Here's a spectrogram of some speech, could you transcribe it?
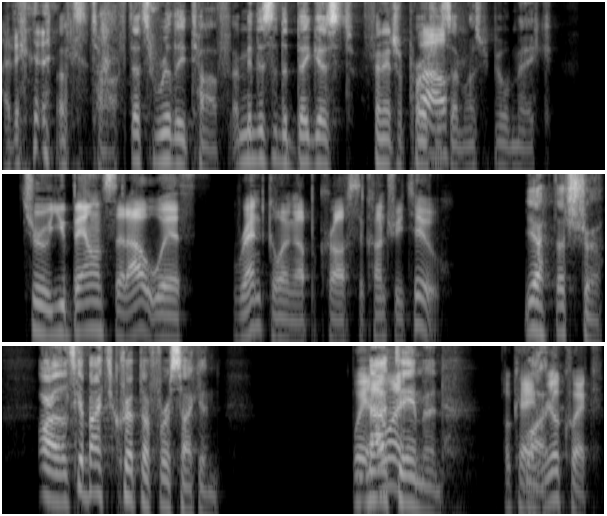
I think That's tough. That's really tough. I mean, this is the biggest financial purchase Well- that most people make. true. You balance that out with rent going up across the country too. Yeah, that's true. All right, let's get back to crypto for a second. Wait, Matt wanna- Damon. Okay, What? real quick.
